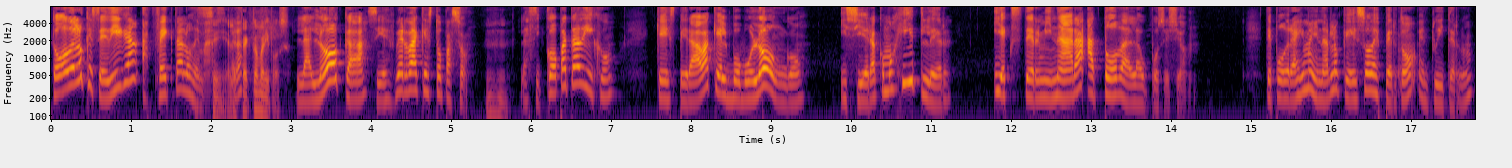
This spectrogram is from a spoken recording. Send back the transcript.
Todo lo que se diga afecta a los demás. Sí, el ¿verdad? efecto mariposa. La loca, si es verdad que esto pasó, la psicópata dijo que esperaba que el bobolongo hiciera como Hitler y exterminara a toda la oposición. Te podrás imaginar lo que eso despertó en Twitter, ¿no?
